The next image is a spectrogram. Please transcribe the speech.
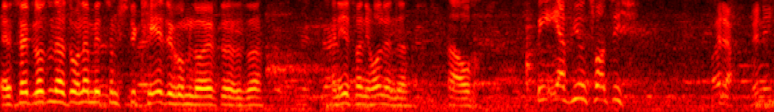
Es fällt bloß nur, dass einer mit so einem Stück Käse rumläuft oder so. Ah, nee, das waren die Holländer. Ah, auch. BR24. Weiter, wenn ich.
